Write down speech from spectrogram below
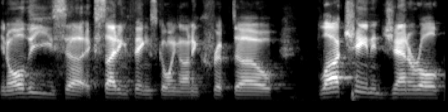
you know, all these uh, exciting things going on in crypto, blockchain in general.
